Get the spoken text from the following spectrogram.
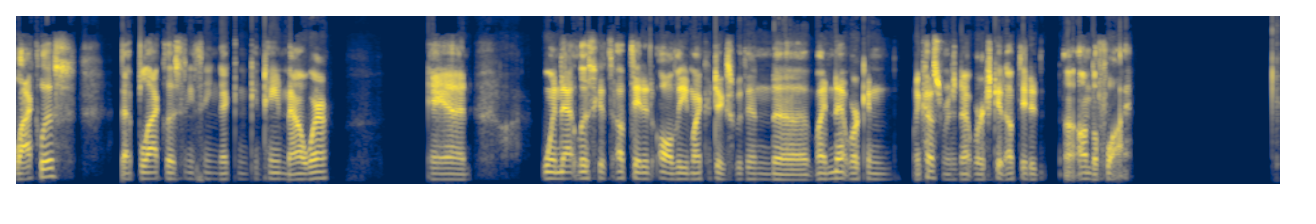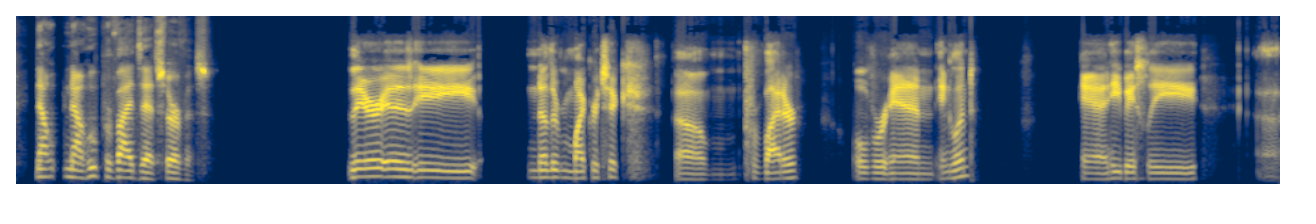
blacklists that blacklist anything that can contain malware. And when that list gets updated, all the MikroTiks within uh, my network and my customers' networks get updated uh, on the fly. Now, now, who provides that service? There is a another MikroTik um, provider over in England, and he basically uh,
